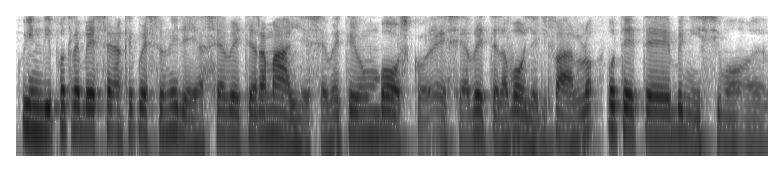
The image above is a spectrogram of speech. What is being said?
quindi potrebbe essere anche questa un'idea, se avete ramaglie, se avete un bosco e se avete la voglia di farlo potete benissimo eh,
